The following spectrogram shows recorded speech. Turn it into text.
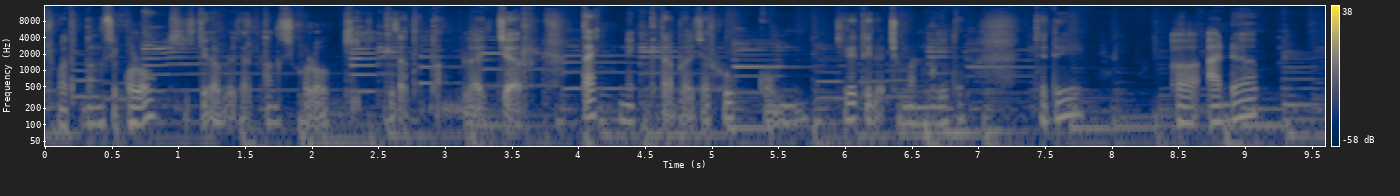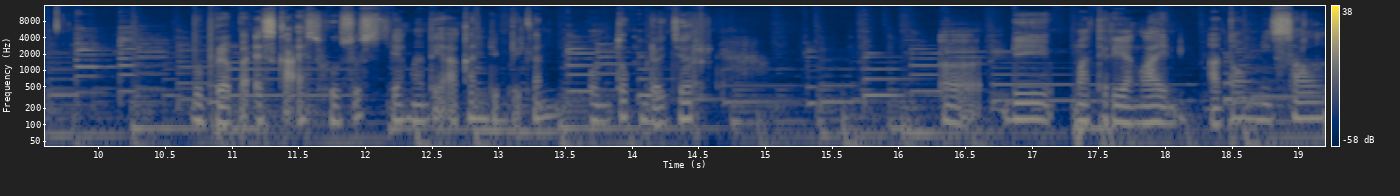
cuma tentang psikologi kita belajar tentang psikologi kita tentang belajar teknik kita belajar hukum. Jadi tidak cuma begitu. Jadi uh, ada beberapa SKS khusus yang nanti akan diberikan untuk belajar uh, di materi yang lain atau misal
